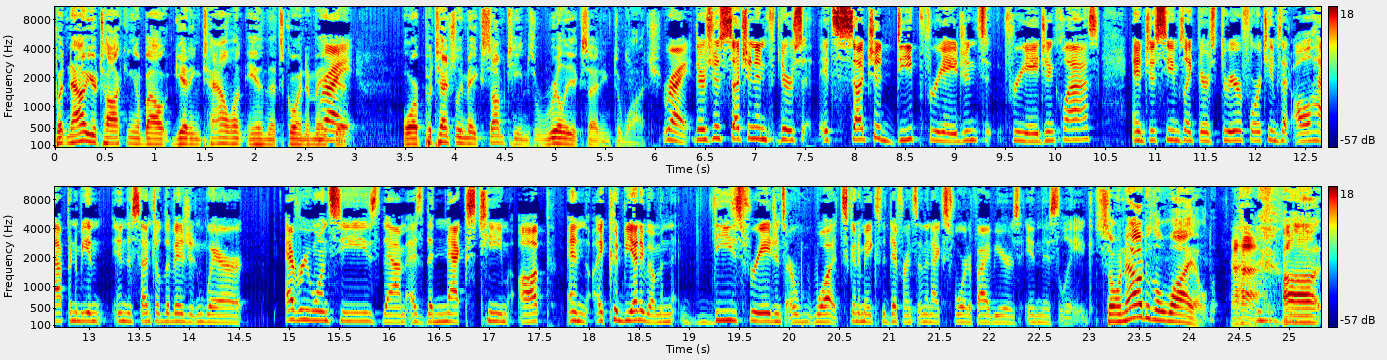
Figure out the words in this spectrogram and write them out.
But now you're talking about getting talent in that's going to make Right. it, or potentially make some teams really exciting to watch. Right. There's just such an inf- there's it's such a deep free agent free agent class, and it just seems like there's three or four teams that all happen to be in, in the Central Division where everyone sees them as the next team up, and it could be any of them. And these free agents are what's going to make the difference in the next four to five years in this league. So now to the Wild. Aha.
